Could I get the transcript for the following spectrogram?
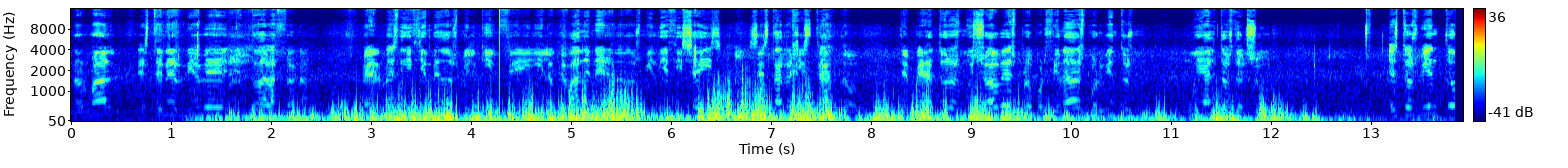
normal es tener nieve en toda la zona. Pero el mes de diciembre de 2015 y lo que va de enero de 2016 se está registrando temperaturas muy suaves proporcionadas por vientos muy altos del sur. Estos vientos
